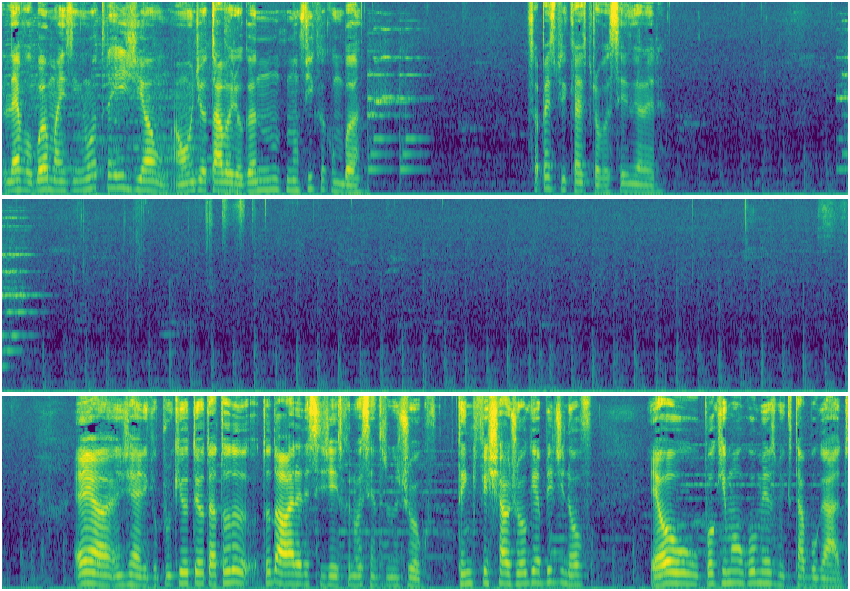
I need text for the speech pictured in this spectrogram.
levo o ban, mas em outra região. Onde eu tava jogando não, não fica com ban. Só pra explicar isso pra vocês, galera. É, Angélica, porque o teu tá todo, toda hora desse jeito quando você entra no jogo. Tem que fechar o jogo e abrir de novo. É o Pokémon GO mesmo que tá bugado.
